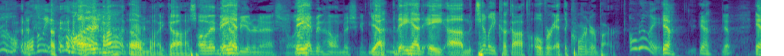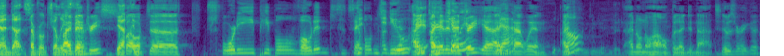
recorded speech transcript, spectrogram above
All the way from All the way from Holland. Holland. oh my gosh! Oh, that may They not had- be international. It they may had- have been Holland, Michigan. Yeah, they had a um, chili cook-off over at the corner bar. Oh, really? Yeah, yeah. Yep. And uh, several chilies. Five there. entries. Yeah. and- About uh, 40 people voted, sampled. did you I, I enter had an chili? entry. Yeah, I did not win. I, Oh. I don't know how, but I did not. It was very good.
